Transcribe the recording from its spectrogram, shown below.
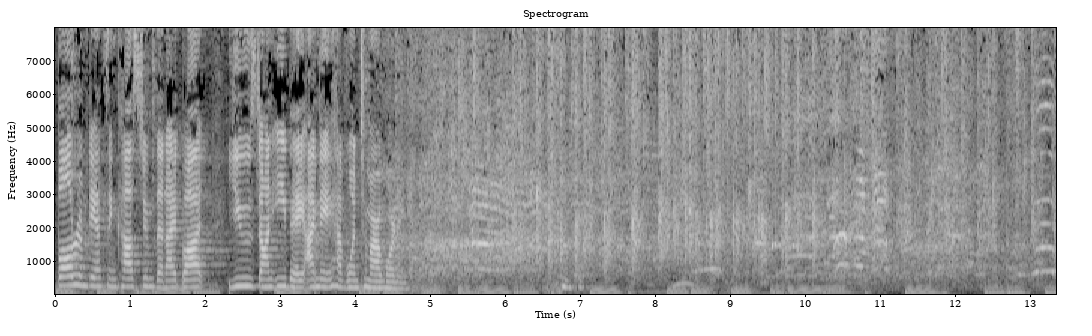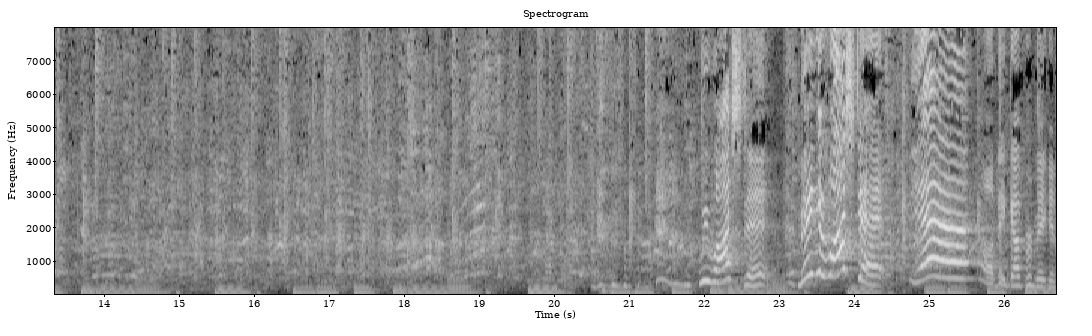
ballroom dancing costume that I bought used on eBay, I may have one tomorrow morning. washed it. Megan washed it. Yeah. Oh, thank God for Megan.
